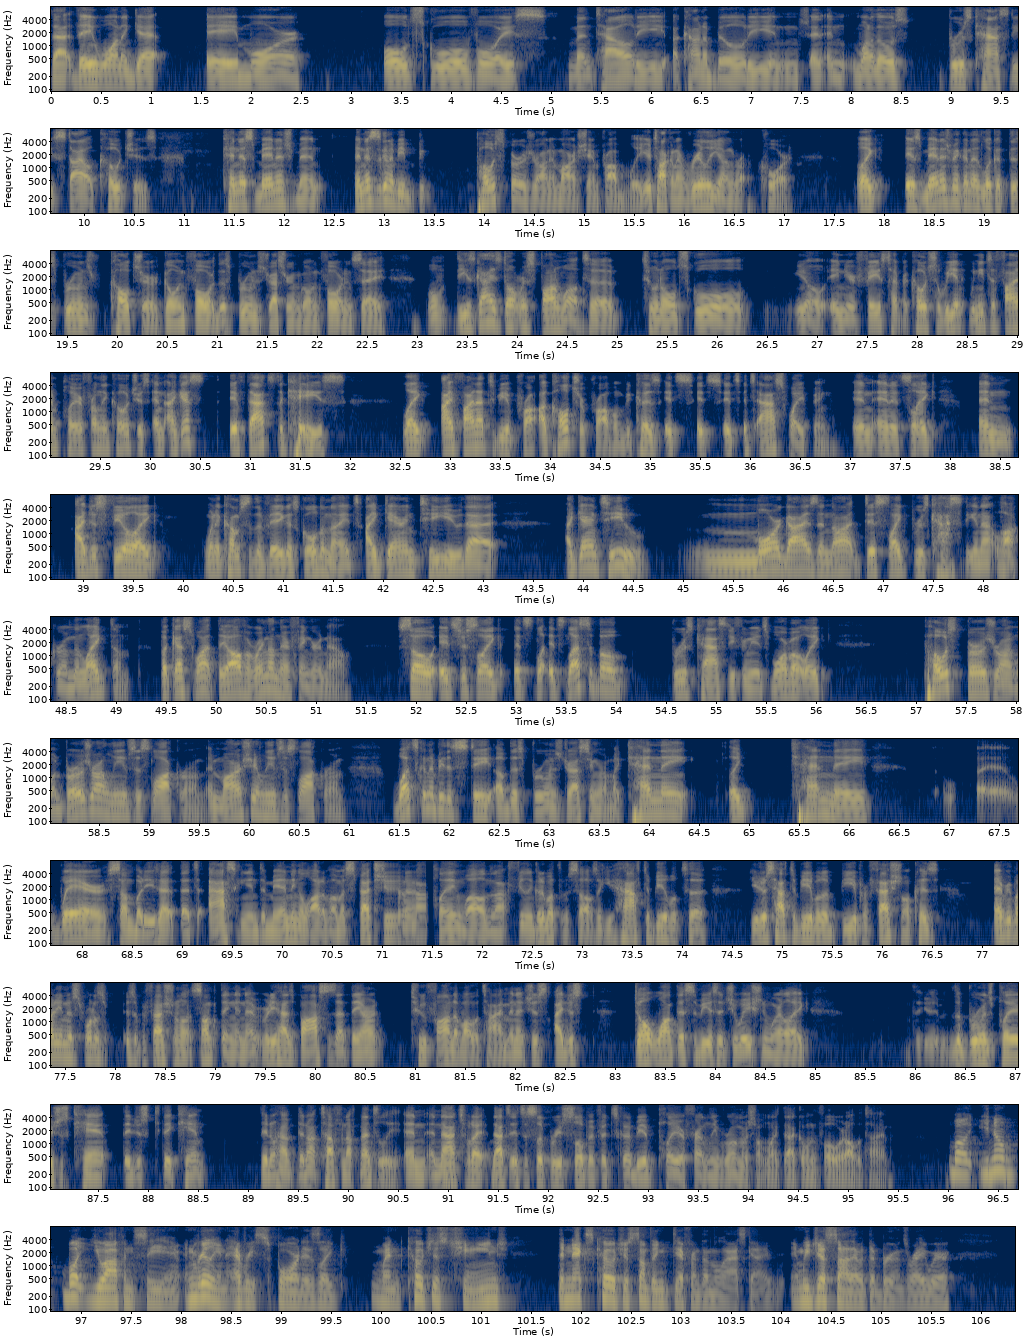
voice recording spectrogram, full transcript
that they want to get a more old school voice mentality, accountability, and, and, and one of those Bruce Cassidy style coaches, can this management, and this is going to be post Bergeron and Marchand probably, you're talking a really young core. Like, is management going to look at this Bruins culture going forward, this Bruins dressing room going forward, and say, well, these guys don't respond well to to an old school, you know, in your face type of coach. So we we need to find player friendly coaches. And I guess if that's the case, like I find that to be a pro- a culture problem because it's it's it's it's ass wiping, and and it's like, and I just feel like when it comes to the Vegas Golden Knights, I guarantee you that I guarantee you more guys than not dislike Bruce Cassidy in that locker room than liked him. But guess what? They all have a ring on their finger now. So it's just like it's it's less about Bruce Cassidy for me. It's more about like post Bergeron when Bergeron leaves this locker room and Marchand leaves this locker room. What's going to be the state of this Bruins dressing room? Like, can they like can they uh, wear somebody that that's asking and demanding a lot of them, especially when they're not playing well and they're not feeling good about themselves. Like you have to be able to, you just have to be able to be a professional because everybody in this world is, is a professional at something, and everybody has bosses that they aren't too fond of all the time. And it's just, I just don't want this to be a situation where like the, the Bruins players just can't, they just, they can't they don't have they're not tough enough mentally and and that's what i that's it's a slippery slope if it's going to be a player friendly room or something like that going forward all the time well, you know what you often see, and really in every sport, is like when coaches change, the next coach is something different than the last guy. And we just saw that with the Bruins, right? Where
